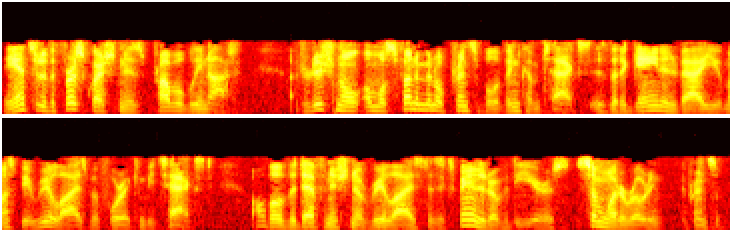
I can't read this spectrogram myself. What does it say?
The answer to the first question is probably not. A traditional, almost fundamental principle of income tax is that a gain in value must be realized before it can be taxed, although the definition of realized has expanded over the years, somewhat eroding the principle.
